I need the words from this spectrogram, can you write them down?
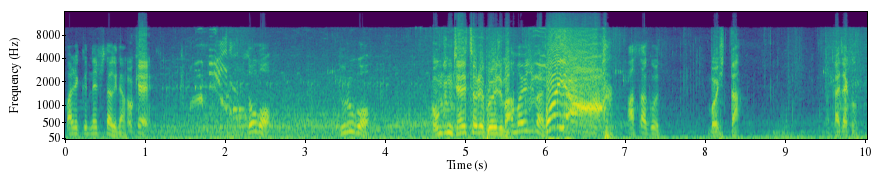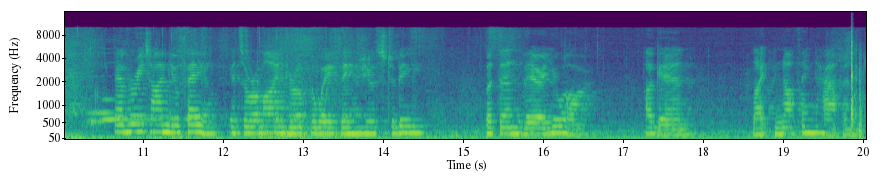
빨리 끝냅시다 그냥 오케이. 쏘고 누르고 공중 제스처를 보여주마. 한번 해주면 어야! 아싸 굿 멋있다. 가자고. Every time you fail, it's a reminder of the way things used to be. But then there you are, again, like nothing happened.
